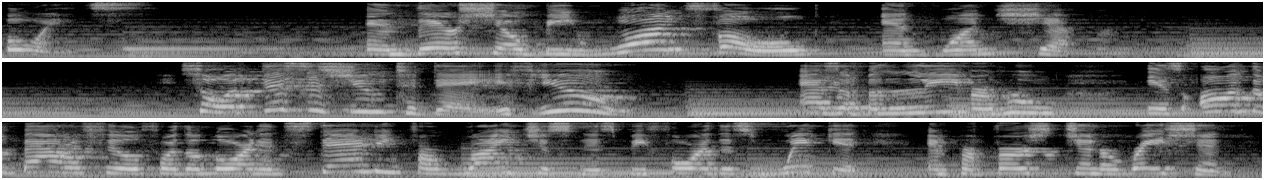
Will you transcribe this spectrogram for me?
voice. And there shall be one fold and one shepherd. So if this is you today, if you, as a believer who is on the battlefield for the Lord and standing for righteousness before this wicked and perverse generation,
